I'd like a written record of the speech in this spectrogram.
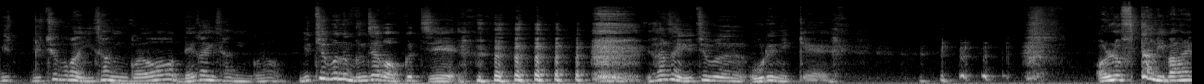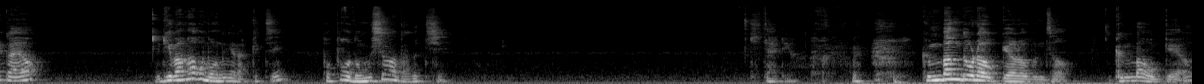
유, 유튜브가 이상인 거요? 내가 이상인 거요? 유튜브는 문제가 없겠지. 항상 유튜브는 오르니까. 얼른 후딱 리방 할까요? 리방하고 먹는 게 낫겠지? 버퍼가 너무 심하다, 그치? 기다려. 금방 돌아올게요, 여러분. 저 금방 올게요.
